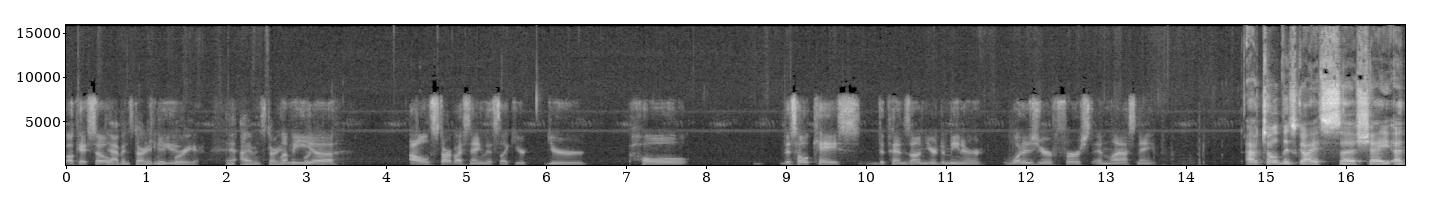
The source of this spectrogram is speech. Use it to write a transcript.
Okay, so Yeah, I haven't started can you- paperwork yet. Yeah, I haven't started let me uh i'll start by saying this like your your whole this whole case depends on your demeanor what is your first and last name I've told this guy it's uh, Shay. Uh,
